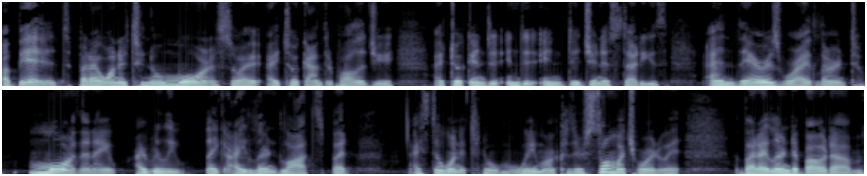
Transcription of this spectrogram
a bit but I wanted to know more so I, I took anthropology I took indi- indi- indigenous studies and there is where I learned more than I, I really like I learned lots but I still wanted to know way more because there's so much more to it but I learned about um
